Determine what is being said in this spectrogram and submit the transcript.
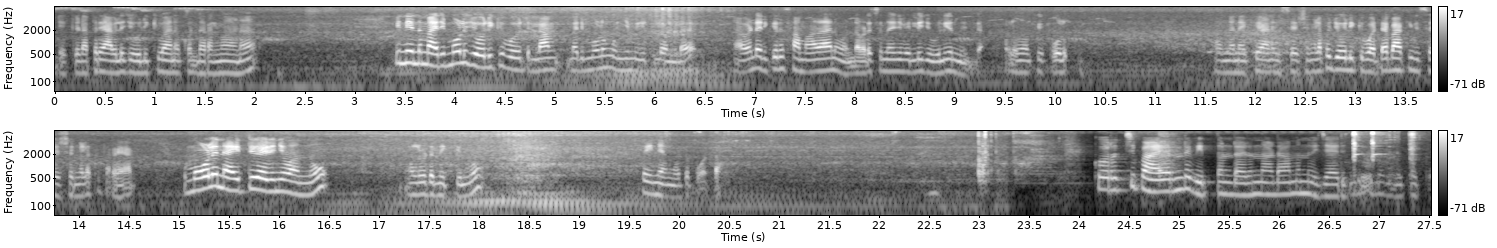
ഇടയ്ക്കിടെ അപ്പോൾ രാവിലെ ജോലിക്ക് പോകാനൊക്കെ കൊണ്ടിറങ്ങുകയാണ് പിന്നെ ഇന്ന് മരുമോൾ ജോലിക്ക് പോയിട്ടില്ല. മരുമോളും കുഞ്ഞും വീട്ടിലുണ്ട്. അതുകൊണ്ട് എനിക്കൊരു സമാധാനമുണ്ട്. അവിടെ ചെന്ന് കഴിഞ്ഞാൽ വലിയ ജോലിയൊന്നുമില്ല. അവൾ നോക്കിക്കോളും. അങ്ങനെയൊക്കെയാണ് വിശേഷങ്ങൾ. അപ്പോൾ ജോലിക്ക് പോട്ടെ. ബാക്കി വിശേഷങ്ങളൊക്കെ പറയാം. മോൾ നൈറ്റ് കഴിഞ്ഞ് വന്നു. അവളിവിടെ നിൽക്കുന്നു അപ്പോൾ ഇനി അങ്ങോട്ട് പോട്ടെ. കുറച്ച് പയറിന്റെ വിത്തുണ്ടായിരുന്നു നടാമെന്ന് വിചാരിച്ചു. വിത്തൊക്കെ.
